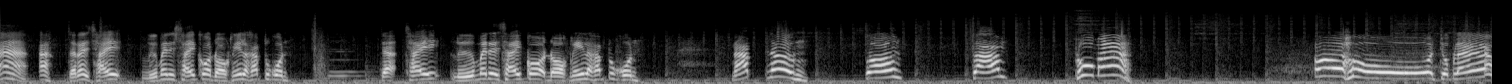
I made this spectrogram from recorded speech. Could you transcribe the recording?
ห้าอะ จะได้ใช้หรือไม่ได้ใช้ก็ดอกนี้แหละครับทุกคน จะใช้หรือไม่ได้ใช้ก็ดอกนี้แหละครับทุกคน นับหนึ่งสองสามพลุมา โอ้โห จบแล้ว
